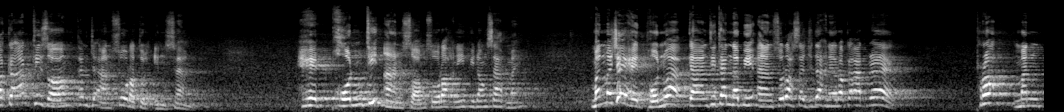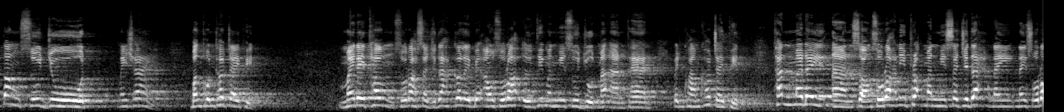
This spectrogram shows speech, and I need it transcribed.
รักอัตที่สองท่านจะอ่านสุรทูลอินซานเหตุผลที่อ่านสองสุรานี้พี่น้องทราบไหมมันไม่ใช่เหตุผลว่าการที่ท่านนาบีอ่านสุรสัจดะในรักอัตแรก เพราะมันต้องสุญูดไม่ใช่ บางคนเข้าใจผิด ไม่ได้ท่องสุรสัจดะก็เลยไปเอาสุรอื่นที่มันมีสุญูดมาอ่านแทน เป็นความเข้าใจผิด ท่านไม่ได้อ่านสองสุรนี้เพราะมันมีสัจดะในในสุร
